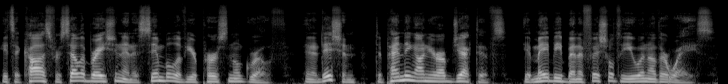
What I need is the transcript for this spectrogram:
It's a cause for celebration and a symbol of your personal growth. In addition, depending on your objectives, it may be beneficial to you in other ways.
